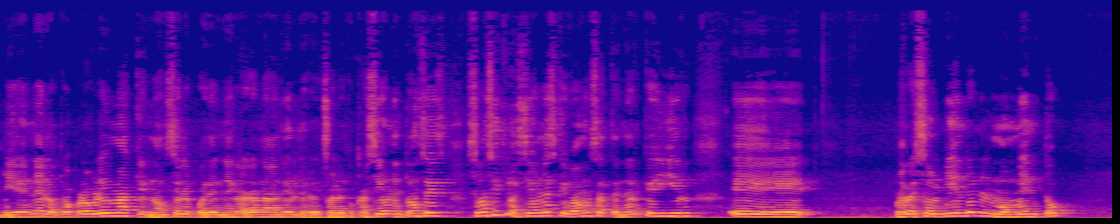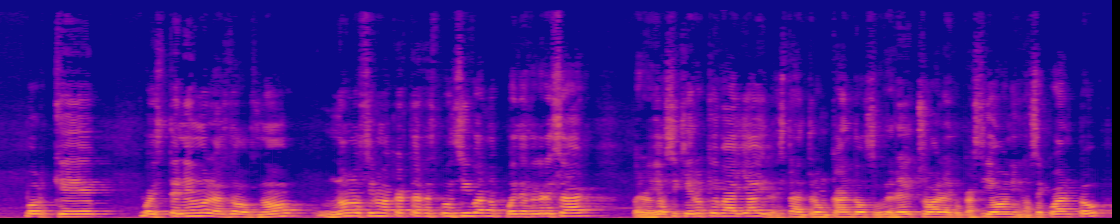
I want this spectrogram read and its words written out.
viene el otro problema que no se le puede negar a nadie el derecho a la educación. Entonces son situaciones que vamos a tener que ir eh, resolviendo en el momento porque pues tenemos las dos, ¿no? No nos firma carta responsiva, no puede regresar, pero yo sí quiero que vaya y le están truncando su derecho a la educación y no sé cuánto.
